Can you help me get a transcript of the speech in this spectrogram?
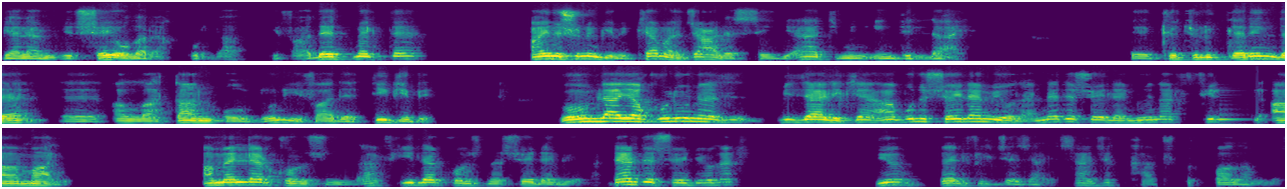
gelen bir şey olarak burada ifade etmekte. Aynı şunun gibi kema ceale seyyiati min indillahi. E, kötülüklerin de e, Allah'tan olduğunu ifade ettiği gibi. Hum la yekulune bizalike. Bunu söylemiyorlar. Ne de söylemiyorlar? Fil amal. Ameller konusunda, fiiller konusunda söylemiyorlar. Nerede söylüyorlar? Diyor vel fil cezayı. Sadece karşılık bağlamında söylüyor.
